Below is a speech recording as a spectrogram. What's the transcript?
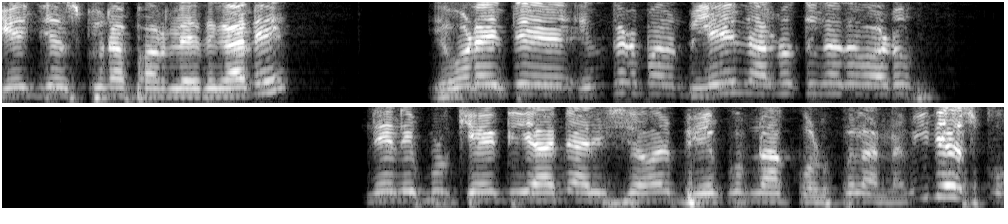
కేసు చేసుకున్నా పర్లేదు కానీ ఎవడైతే ఎందుకంటే మనం లేదు అనొద్దు కదా వాడు. నేను ఇప్పుడు కేటీఆర్ని హరీష్ రావు అని నా కొడుకులు అన్నాం. ఇదేసుకో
